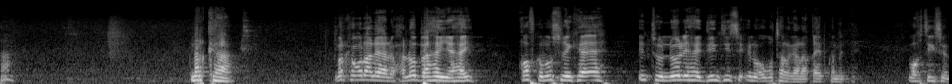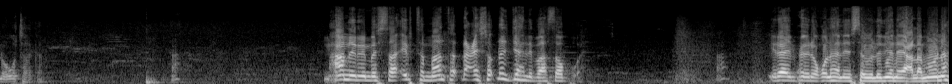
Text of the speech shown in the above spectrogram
Ha. Marka marka walaalayaal waxaa loo baahan yahay qofka muslimka ah intuu nool yahay diintiisa inuu ugu talagala qayb ka mid ah waqtigiisa inuu ugu talagalo maxaan nidhi masaa'ibta maanta dhacaysa o dhan jahli baa sabab u ah. Ha? ilahay muxuu yidhi qul hal yastawi aladiina yaclamuuna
